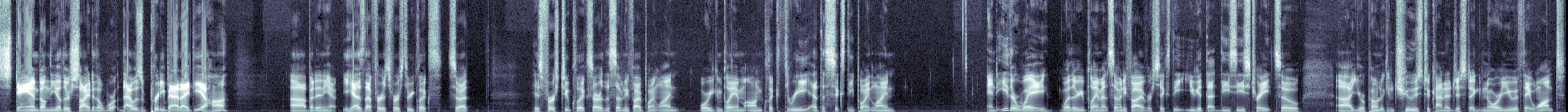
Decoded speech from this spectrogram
stand on the other side of the world. That was a pretty bad idea, huh? Uh, but anyhow, he has that for his first three clicks. So at his first two clicks are the 75 point line, or you can play him on click three at the 60 point line. And either way, whether you play him at 75 or 60, you get that DCeased trait. So uh, your opponent can choose to kind of just ignore you if they want,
